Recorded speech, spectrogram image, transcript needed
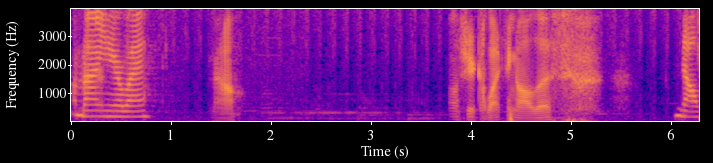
I'm not in your way. No. Unless you're collecting all this. No.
